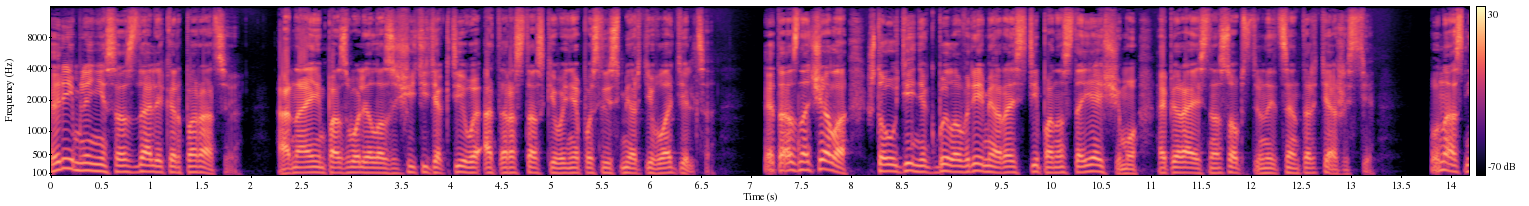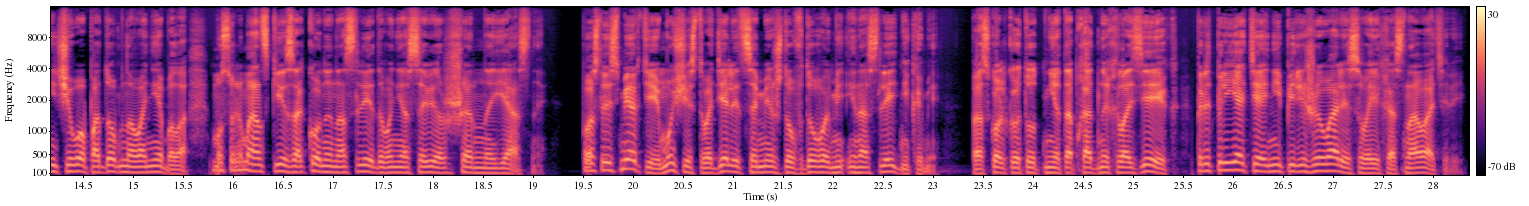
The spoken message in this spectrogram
«Римляне создали корпорацию. Она им позволила защитить активы от растаскивания после смерти владельца. Это означало, что у денег было время расти по-настоящему, опираясь на собственный центр тяжести. У нас ничего подобного не было. Мусульманские законы наследования совершенно ясны. После смерти имущество делится между вдовами и наследниками. Поскольку тут нет обходных лазеек, предприятия не переживали своих основателей.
